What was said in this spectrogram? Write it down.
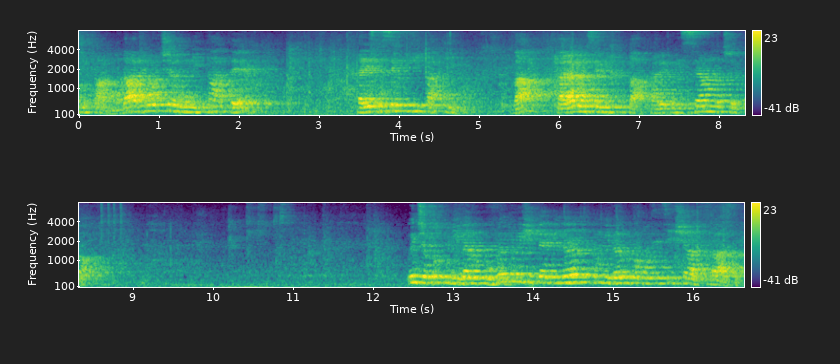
sintagmă? Da? E orice unitate care este semnificativă. Da? Care are un semnificat, care înseamnă ceva. Început cu nivelul cuvântului și terminând cu nivelul propoziției și al frazei.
